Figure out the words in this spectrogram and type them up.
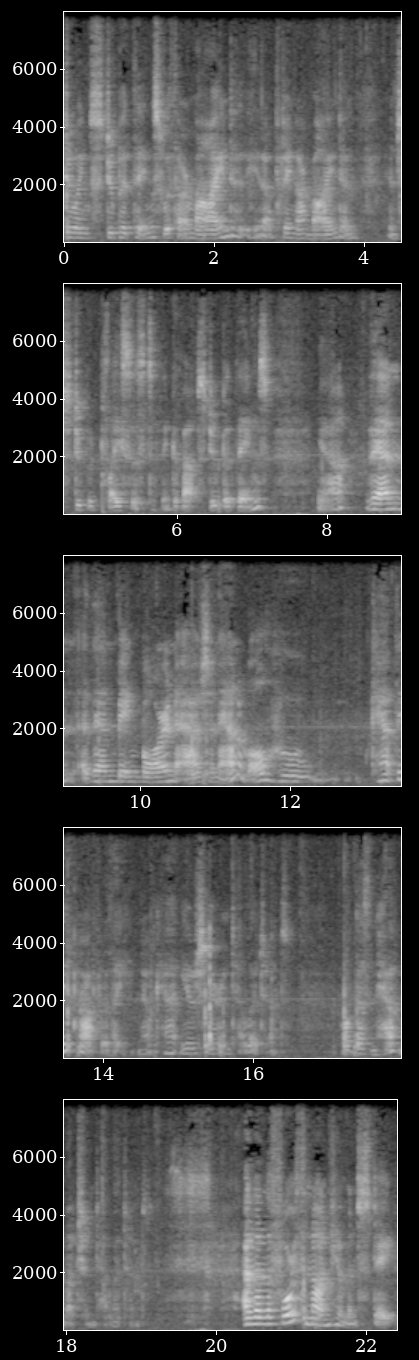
doing stupid things with our mind, you know, putting our mind in, in stupid places to think about stupid things, yeah, then, then being born as an animal who can't think properly, you know, can't use their intelligence. Well, doesn't have much intelligence. And then the fourth non human state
